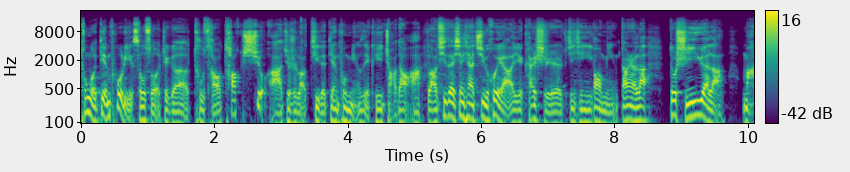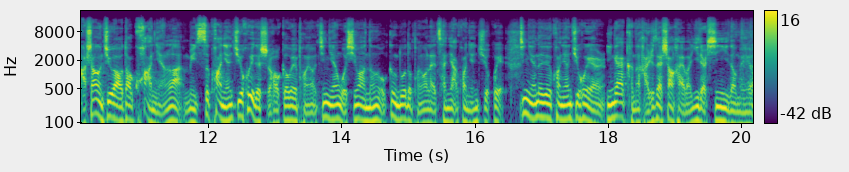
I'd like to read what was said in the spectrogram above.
通过店铺里搜索这个吐槽 talk show 啊，就是老 T 的店铺名字也可以找到啊。老 T 在线下聚会啊，也开始进行报名。当然了，都十一月了，马上就要到跨年了。每次跨年聚会的时候，各位朋友，今年我希望能有更多的朋友来参加跨年聚会。今年的这个跨年聚会应该可能还是在上海吧，一点新意都没有。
